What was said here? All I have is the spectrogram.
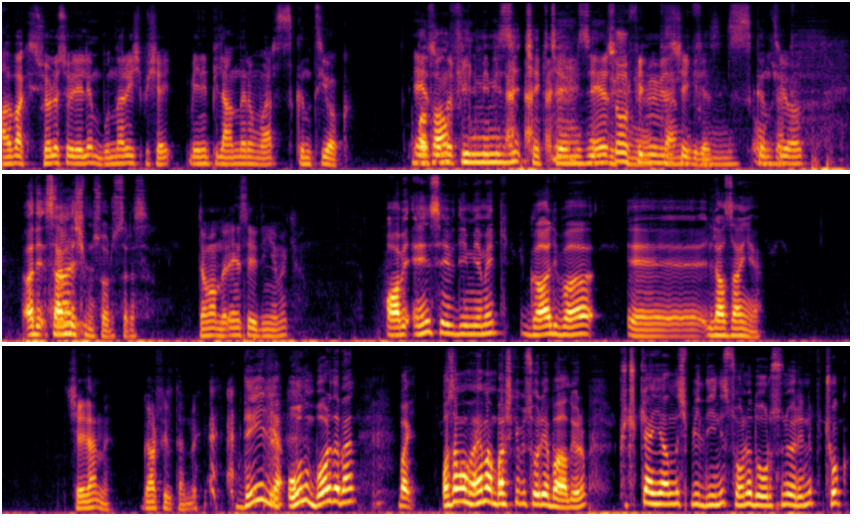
Abi bak şöyle söyleyelim. Bunlar hiçbir şey. Benim planlarım var. Sıkıntı yok. En Batuhan sonunda fi- filmimizi çekeceğimizi en son filmimizi Kendi çekeceğiz. filmimiz Sıkıntı olacak. yok. Hadi sen de Sadece- şimdi soru sırası. Tamamdır. En sevdiğin yemek? Abi en sevdiğim yemek galiba eee lazanya. Şeyden mi? Garfield'den mi? Değil ya. Oğlum bu arada ben bak o zaman hemen başka bir soruya bağlıyorum. Küçükken yanlış bildiğiniz sonra doğrusunu öğrenip çok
